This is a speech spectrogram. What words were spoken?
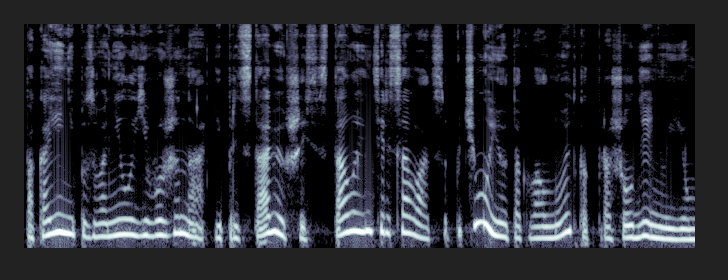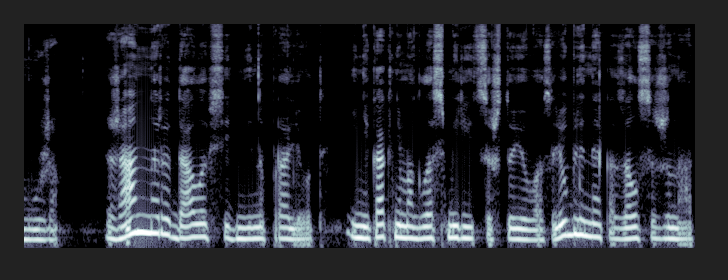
пока ей не позвонила его жена и, представившись, стала интересоваться, почему ее так волнует, как прошел день у ее мужа. Жанна рыдала все дни напролет и никак не могла смириться, что ее возлюбленный оказался женат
